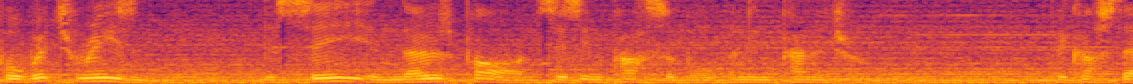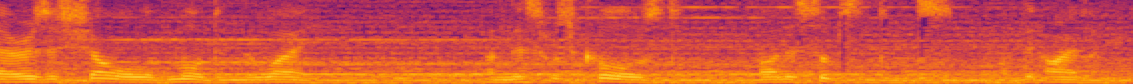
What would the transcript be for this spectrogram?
For which reason, the sea in those parts is impassable and impenetrable, because there is a shoal of mud in the way, and this was caused by the subsidence of the island.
